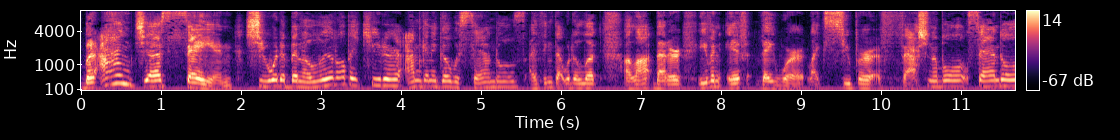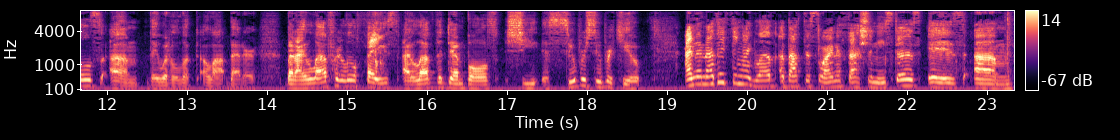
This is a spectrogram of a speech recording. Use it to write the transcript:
but I'm just saying she would have been a little bit cuter. I'm going to go with sandals. I think that would have looked a lot better, even if they were like super fashionable sandals. Um, they would have looked a lot better. But I love her little face. I love the dimples. She is super, super cute. And another thing I love about this line of fashionistas is, um,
